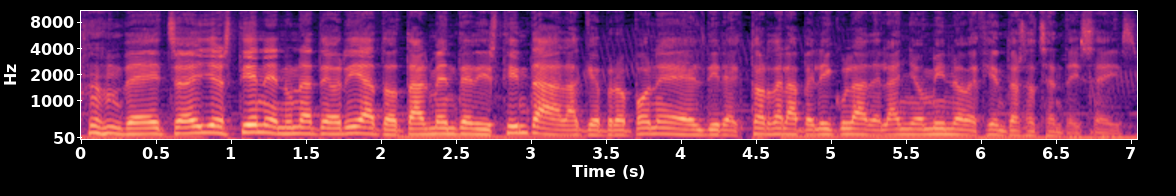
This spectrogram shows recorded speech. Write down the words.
De hecho, ellos tienen una teoría totalmente distinta a la que propone el director de la película del año 1986.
